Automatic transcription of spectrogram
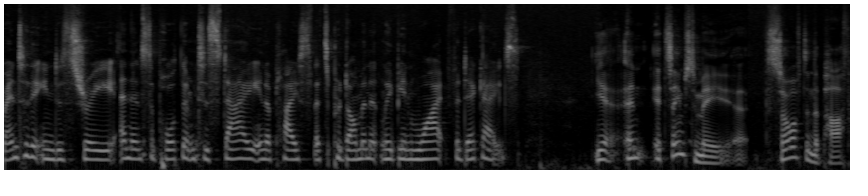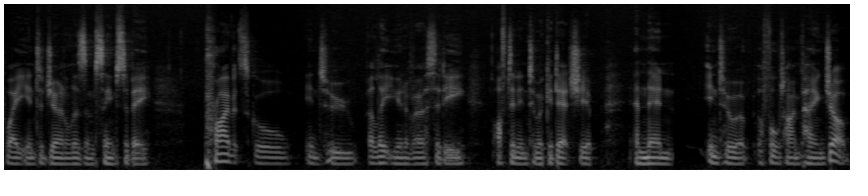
enter the industry and then support them to stay in a place that's predominantly been white for decades. Yeah, and it seems to me uh, so often the pathway into journalism seems to be private school into elite university, often into a cadetship, and then into a, a full time paying job.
